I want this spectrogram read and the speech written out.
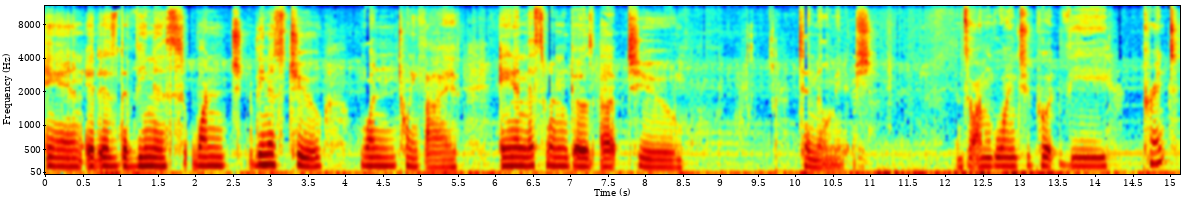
and it is the Venus one Venus 2 125 and this one goes up to 10 millimeters and so I'm going to put the print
